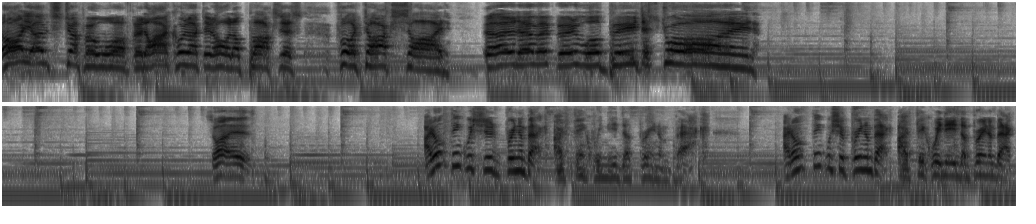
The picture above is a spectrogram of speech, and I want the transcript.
I am Steppenwolf and I collected all the boxes for Darkseid, and everything will be destroyed! So I, I don't think we should bring him back. I think we need to bring him back. I don't think we should bring him back. I think we need to bring him back.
